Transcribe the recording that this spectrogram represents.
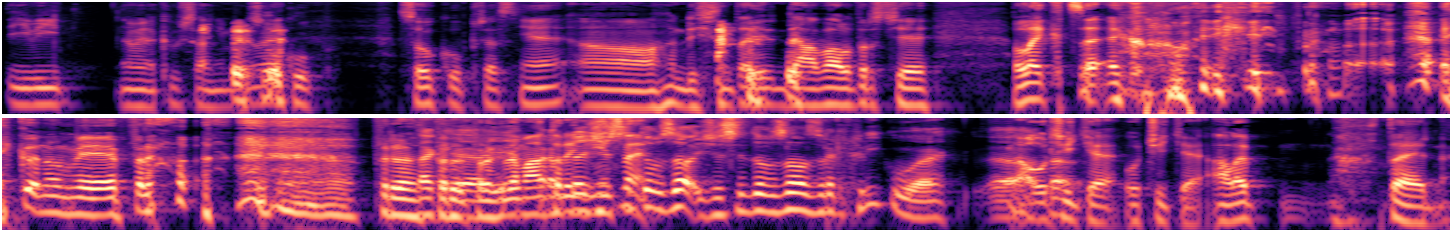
TV, nevím, jak už se ani jmenuje. Soukup. Soukup, přesně. Uh, když jsem tady dával prostě lekce ekonomiky pro ekonomie pro, pro, tak pro programátory. Pravda, že, jsi to vzal, že jsi to vzal z rychlíku. Jak, no určitě, určitě, ale to je jedno.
